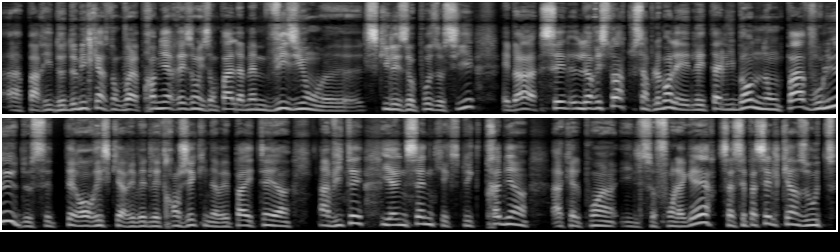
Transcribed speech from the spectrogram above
à Paris de 2015. Donc voilà, première raison, ils n'ont pas la même vision, euh, ce qui les oppose aussi. Eh ben, c'est leur histoire, tout simplement. Les, talibans n'ont pas voulu de ces terroristes qui arrivaient de l'étranger, qui n'avaient pas été euh, invités. Il y a une scène qui explique très bien à quel point ils se font la guerre. Ça s'est passé le 15 août.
